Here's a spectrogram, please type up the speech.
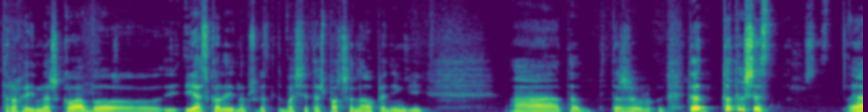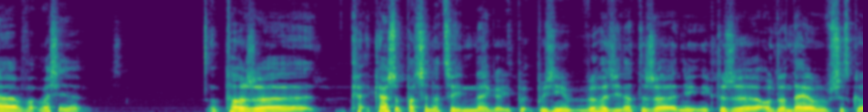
trochę inna szkoła, bo ja z kolei na przykład właśnie też patrzę na openingi, a to też, to, to też jest e, właśnie to, że ka każdy patrzy na co innego i później wychodzi na to, że nie niektórzy oglądają wszystko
